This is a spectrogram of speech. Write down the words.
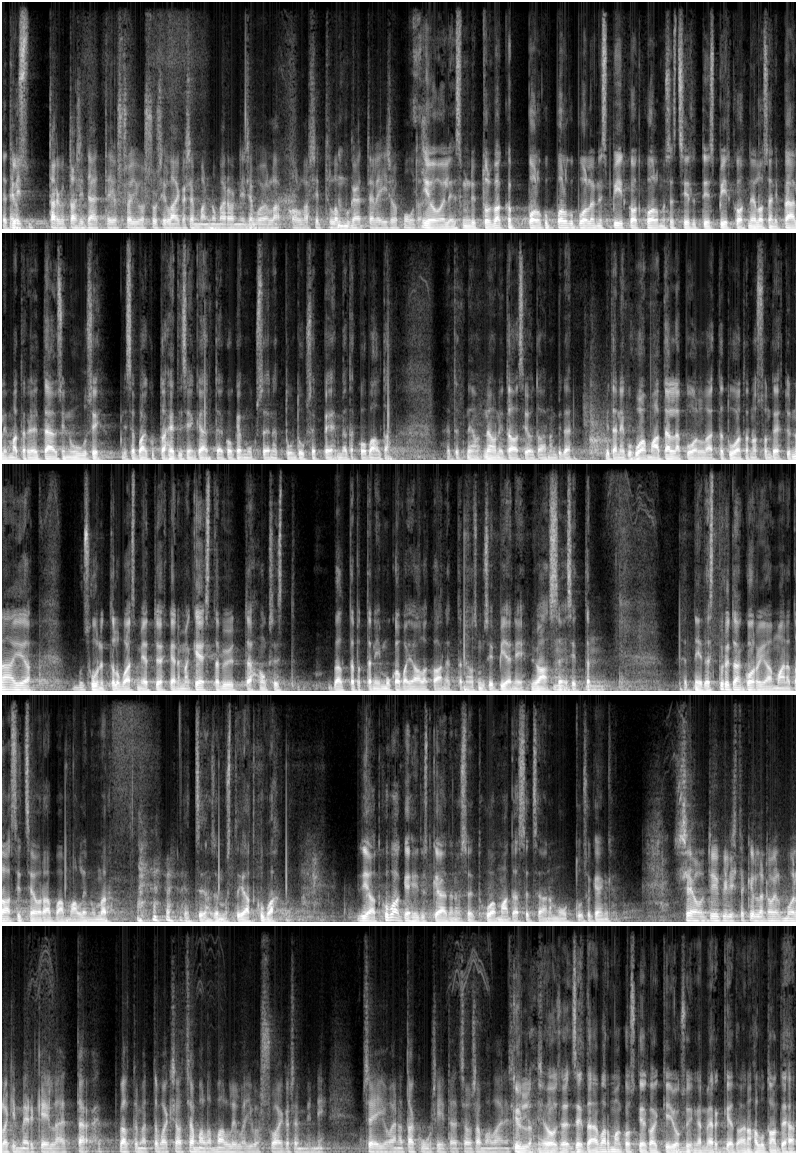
Et Eli jos, tarkoittaa sitä, että jos on juossut sillä aikaisemman numeron, niin se voi olla, olla sitten loppukäyttäjälle iso muutos. Joo, eli se nyt tuli vaikka polku, polkupuolelle, niin Speedcode 3, siirryttiin Speedcode 4, niin päällimateriaali täysin uusi, niin se vaikuttaa heti siihen käyttäjäkokemukseen, että tuntuuko se pehmeältä, kovalta. Että, että ne, on, ne on niitä asioita aina, mitä, mitä niin kuin huomaa tällä puolella, että tuotannossa on tehty näin ja suunnitteluvaiheessa miettii ehkä enemmän kestävyyttä, onko se sitten välttämättä niin mukava jalkaan, että ne on semmoisia pieniä nyansseja mm, sitten. Mm et niitä sitten pyritään korjaamaan aina taas sitten seuraavaan mallinumero. että se on semmoista jatkuvaa, jatkuvaa kehitystä käytännössä, että huomaa tässä, että se aina muuttuu se kenkä. Se on tyypillistä kyllä noilla muillakin merkeillä, että, että välttämättä vaikka sä oot samalla mallilla juossut aikaisemmin, niin se ei ole aina takuu siitä, että se on samanlainen. Kyllä, se, joo, se, se tämä varmaan koskee kaikkia juoksuinkän merkkejä, että aina halutaan tehdä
